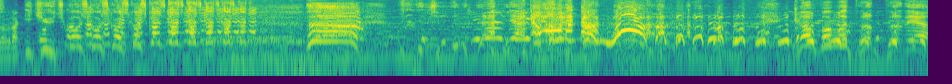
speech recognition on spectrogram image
Bir, bırak. iki, üç. Koş, koş, koş, koş, koş, koş, koş, koş, koş, koş. Aa! Ya, Kafamı tuttu. Kafamı tuttu diyor.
